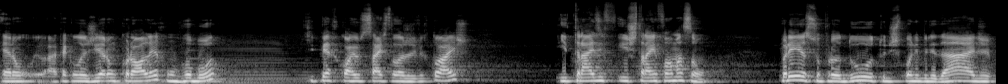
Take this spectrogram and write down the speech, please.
Era um, a tecnologia era um crawler, um robô, que percorre os sites das lojas virtuais e traz e extrai informação. Preço, produto, disponibilidade,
